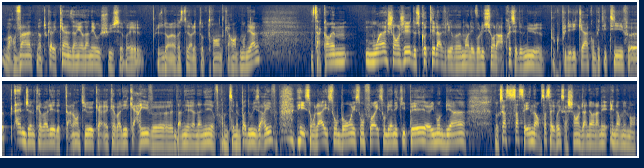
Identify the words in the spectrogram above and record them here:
voire 20, mais en tout cas les 15 dernières années où je suis, c'est vrai, plus rester dans les top 30, 40 mondiales. Ça a quand même moins changé de ce côté-là, je veux dire vraiment l'évolution là. Après, c'est devenu euh, beaucoup plus délicat, compétitif, euh, plein de jeunes cavaliers, de talentueux cavaliers qui arrivent euh, d'année en année. Enfin, on ne sait même pas d'où ils arrivent et ils sont là, ils sont bons, ils sont forts, ils sont bien équipés, ils montent bien. Donc ça, ça c'est énorme. Ça, c'est vrai que ça change d'année en année énormément.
